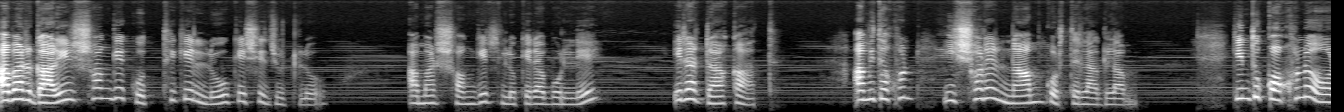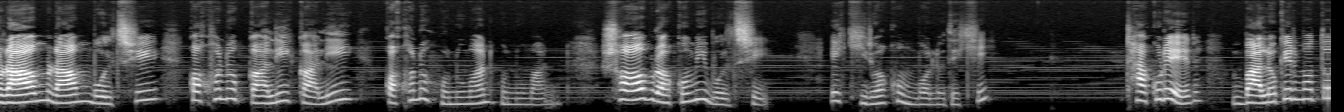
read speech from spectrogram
আবার গাড়ির সঙ্গে কোত্থেকে লোক এসে জুটল। আমার সঙ্গের লোকেরা বললে, এরা ডাকাত। আমি তখন ঈশ্বরের নাম করতে লাগলাম। কিন্তু কখনো রাম রাম বলছি, কখনো কালী কালী, কখনো হনুমান হনুমান। সব রকমই বলছি। এ কীরকম বলো দেখি। ঠাকুরের বালকের মতো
